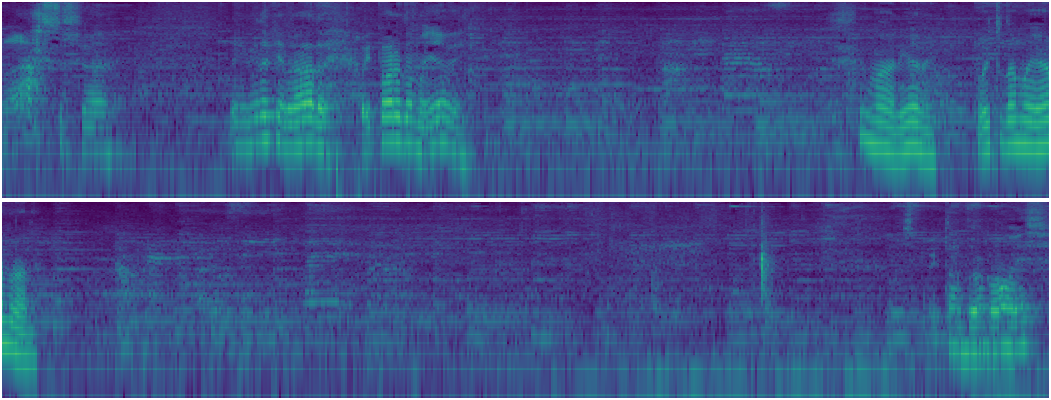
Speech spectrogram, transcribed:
Nossa senhora. Bem-vindo à quebrada. 8 horas da manhã, velho. Maria, velho. 8 da manhã, brother. Despertador bom esse.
